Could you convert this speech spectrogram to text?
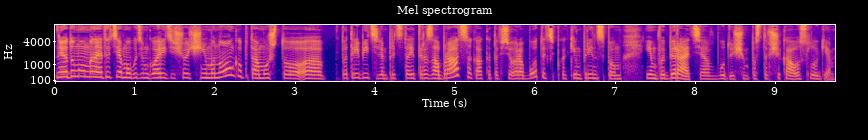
Но я думаю, мы на эту тему будем говорить еще очень много, потому что потребителям предстоит разобраться, как это все работать, по каким принципам им выбирать в будущем поставщика услуги.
